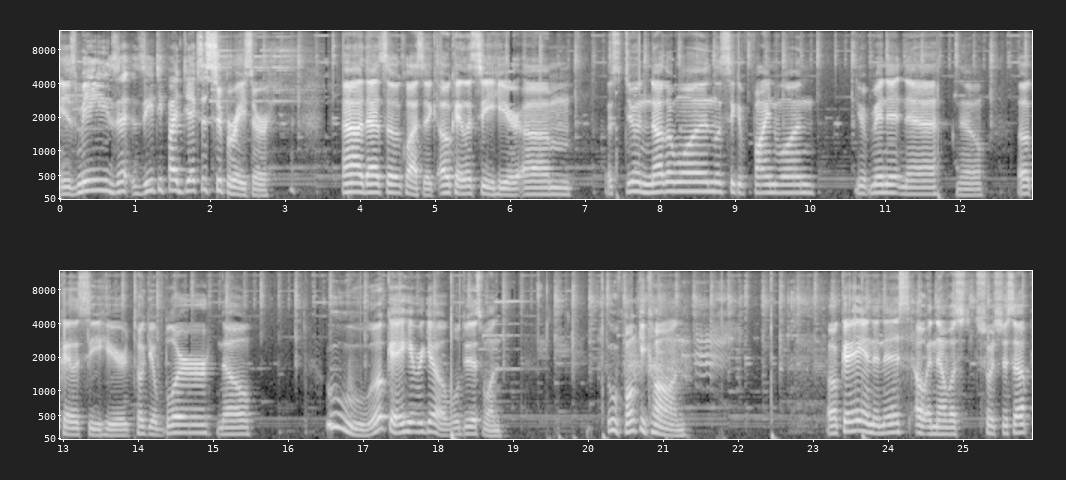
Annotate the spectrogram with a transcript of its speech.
is me, ZT5DX's Super Racer. Ah, that's a classic. Okay, let's see here. Um, let's do another one. Let's see if we can find one. Your minute? Nah, no. Okay, let's see here. Tokyo Blur, no. Ooh, okay, here we go. We'll do this one. Ooh, Funky Kong. Okay, and then this. Oh, and now let's switch this up.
